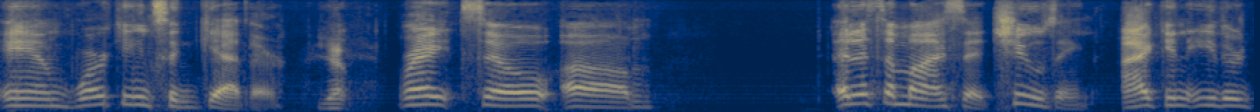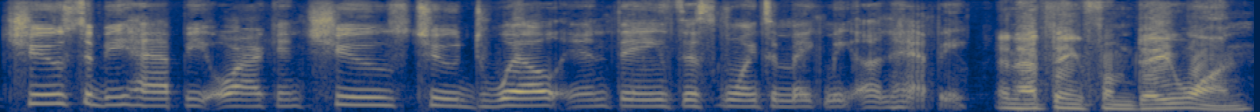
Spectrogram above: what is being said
and working together, Yep. right? So, um, and it's a mindset choosing. I can either choose to be happy or I can choose to dwell in things that's going to make me unhappy. And I think from day one,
